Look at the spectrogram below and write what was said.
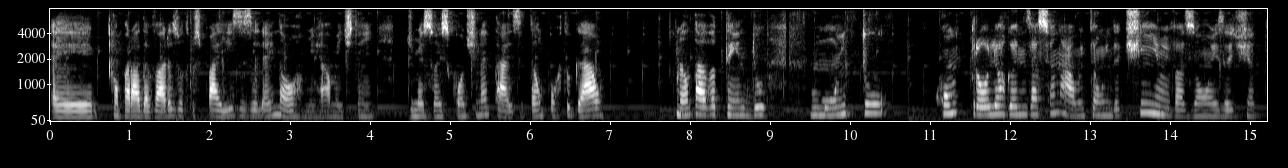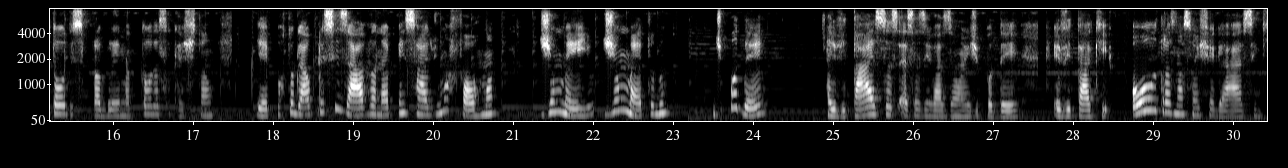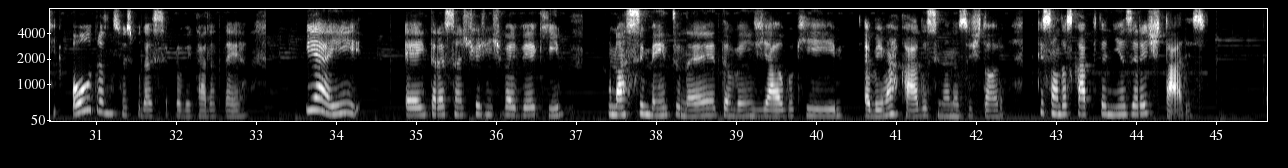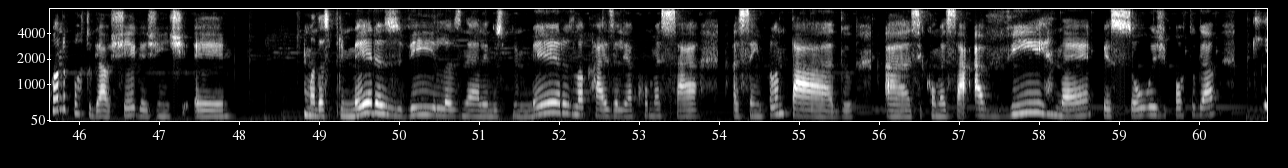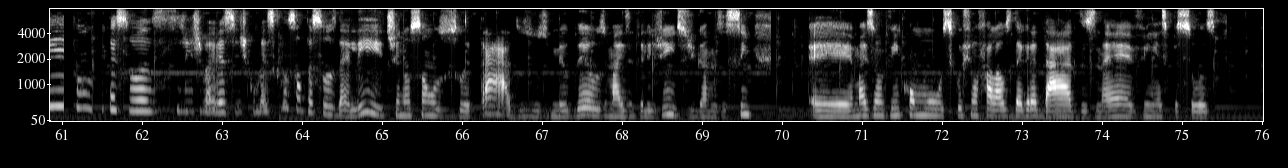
é, comparado a vários outros países, ele é enorme. Realmente tem dimensões continentais. Então, Portugal não estava tendo muito controle organizacional. Então ainda tinham invasões, ainda tinha todo esse problema, toda essa questão. E aí Portugal precisava, né, pensar de uma forma, de um meio, de um método de poder evitar essas, essas invasões, de poder evitar que outras nações chegassem, que outras nações pudessem se aproveitar da terra. E aí é interessante que a gente vai ver aqui o nascimento, né, também de algo que é bem marcado assim na nossa história, que são das capitanias hereditárias. Quando Portugal chega, gente, é uma das primeiras vilas, né, além dos primeiros locais ali a começar a ser implantado, a se começar a vir, né, pessoas de Portugal que pessoas, a gente vai ver assim de começo que não são pessoas da elite, não são os letrados, os meu Deus mais inteligentes, digamos assim, é, mas vão vir como se costuma falar os degradados, né? Vêm as pessoas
